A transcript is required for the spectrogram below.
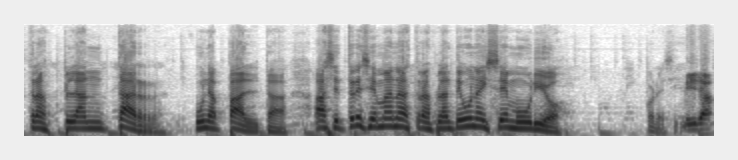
trasplantar una palta. Hace tres semanas trasplanté una y se murió. Mira,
